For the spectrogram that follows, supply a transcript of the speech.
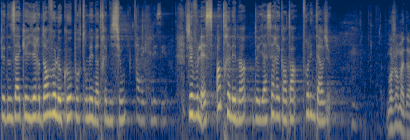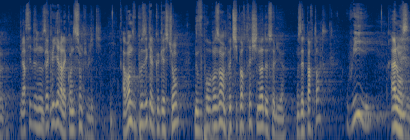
de nous accueillir dans vos locaux pour tourner notre émission. Avec plaisir. Je vous laisse entre les mains de Yasser et Quentin pour l'interview. Bonjour madame, merci de nous accueillir à la condition publique. Avant de vous poser quelques questions, nous vous proposons un petit portrait chinois de ce lieu. Vous êtes partante? Oui. Allons-y.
